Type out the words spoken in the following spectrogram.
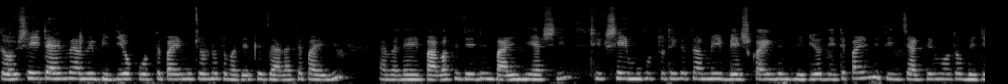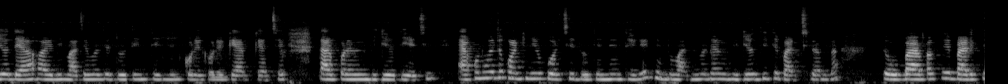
তো সেই টাইমে আমি ভিডিও করতে পারিনি জন্য তোমাদেরকে জানাতে পারিনি। মানে বাবাকে যেদিন বাড়ি নিয়ে আসি, ঠিক সেই মুহূর্ত থেকে তো আমি বেশ কয়েকদিন ভিডিও দিতে পারিনি, তিন চার দিন মতো ভিডিও দেওয়া হয়নি, মাঝে মাঝে দু তিন তিন দিন করে করে গ্যাপ গেছে, তারপরে আমি ভিডিও দিয়েছি। এখন হয়তো কন্টিনিউ করছি দু তিন দিন থেকে, কিন্তু মাঝে মাঝে আমি ভিডিও দিতে পারছিলাম না। তো বাবাকে বাড়িতে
